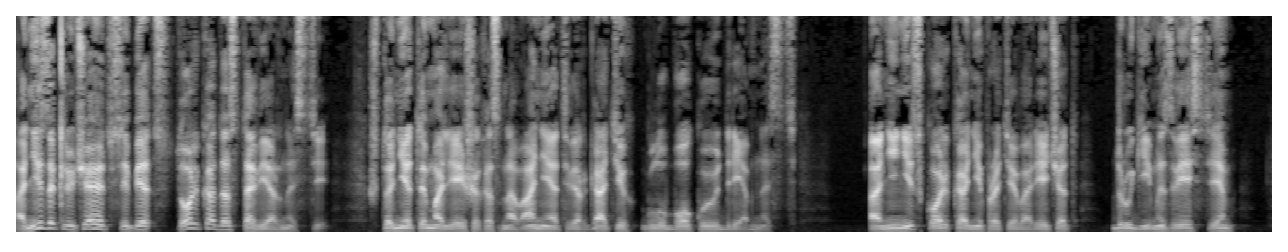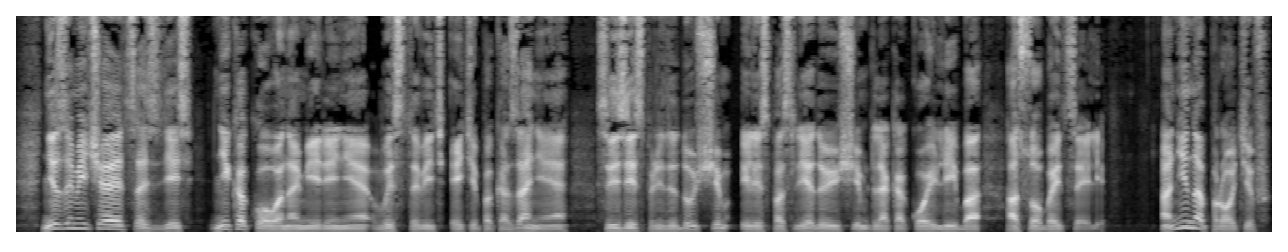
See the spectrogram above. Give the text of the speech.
они заключают в себе столько достоверности, что нет и малейших оснований отвергать их глубокую древность. Они нисколько не противоречат другим известиям, не замечается здесь никакого намерения выставить эти показания в связи с предыдущим или с последующим для какой-либо особой цели. Они, напротив,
